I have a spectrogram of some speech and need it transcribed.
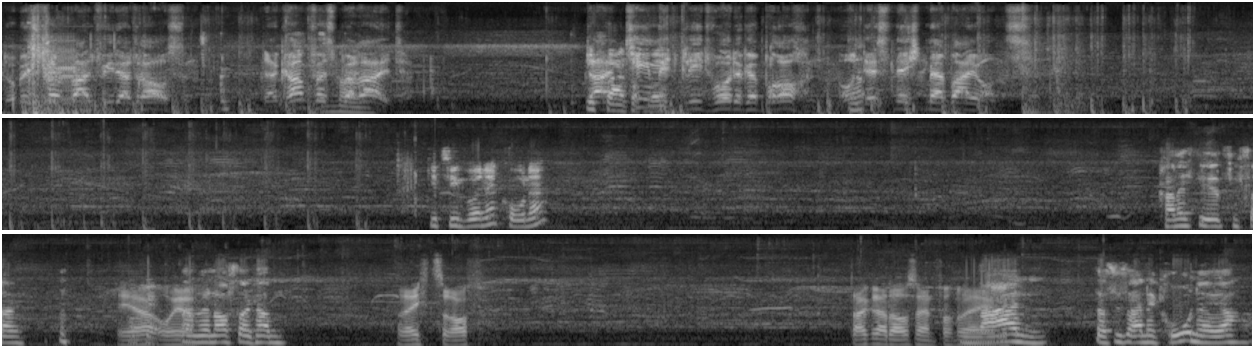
Du bist schon bald wieder draußen. Der Kampf ist bereit. Ich fahr Dein. Teammitglied wurde gebrochen und ist nicht mehr bei uns. Gibt's irgendwo eine Krone? Kann ich dir jetzt nicht sagen, Ja, Okay. oh weil wir ja. einen Auftrag haben. Rechts rauf. Da geradeaus einfach nur eigentlich. Nein, das ist eine Krone, ja.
